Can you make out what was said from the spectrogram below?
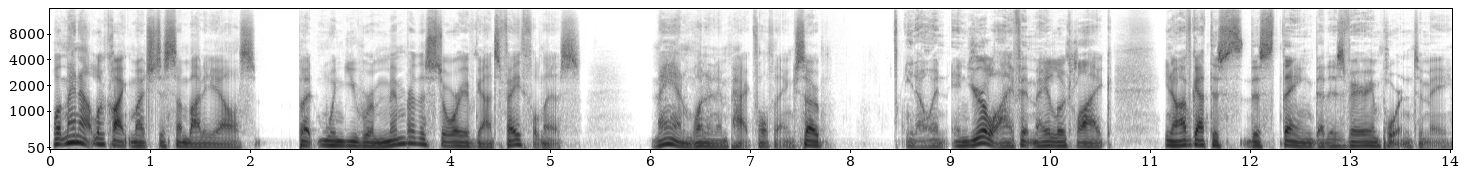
what may not look like much to somebody else, but when you remember the story of God's faithfulness, man, what an impactful thing. So, you know, in, in your life, it may look like, you know, I've got this this thing that is very important to me.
